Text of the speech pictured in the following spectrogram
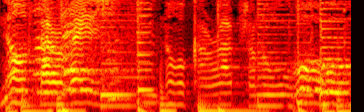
no starvation, no corruption, war.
